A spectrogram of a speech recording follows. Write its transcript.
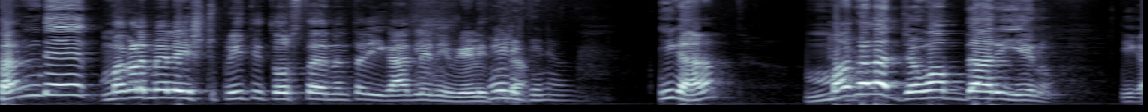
ತಂದೆ ಮಗಳ ಮೇಲೆ ಇಷ್ಟು ಪ್ರೀತಿ ತೋರಿಸ್ತಾ ನಂತರ ಈಗಾಗ್ಲೇ ನೀವು ಹೇಳಿದ್ದೀರಿ? ಈಗ ಮಗಳ ಜವಾಬ್ದಾರಿ ಏನು? ಈಗ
